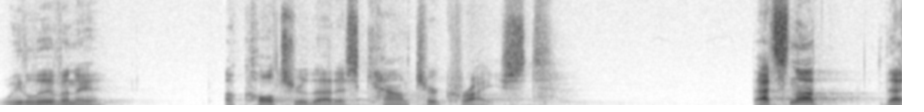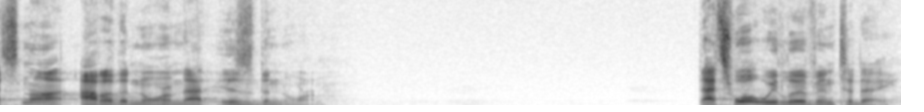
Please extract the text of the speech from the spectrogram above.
We live in a, a culture that is counter Christ. That's not, that's not out of the norm, that is the norm. That's what we live in today.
